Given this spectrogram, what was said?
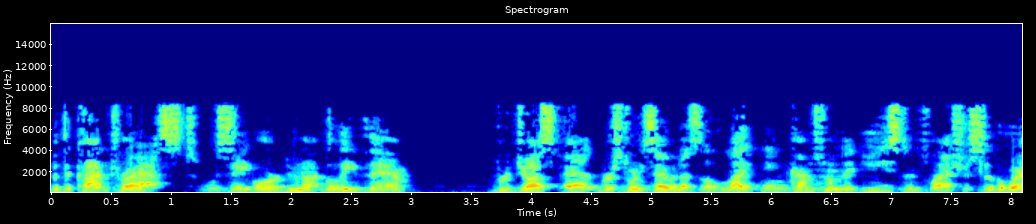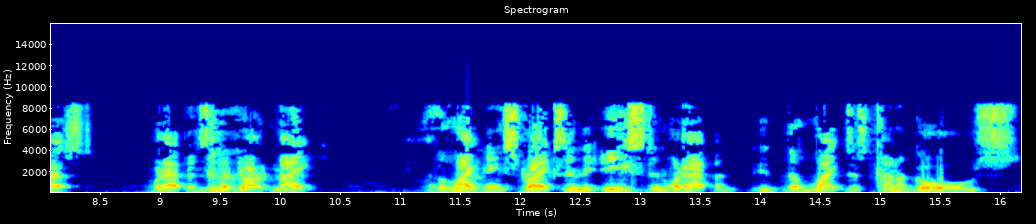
But the contrast, we'll see, or do not believe them, for just as, verse 27, as the lightning comes from the east and flashes to the west, what happens in a dark night? The lightning strikes in the east, and what happened? It, the light just kind of goes,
